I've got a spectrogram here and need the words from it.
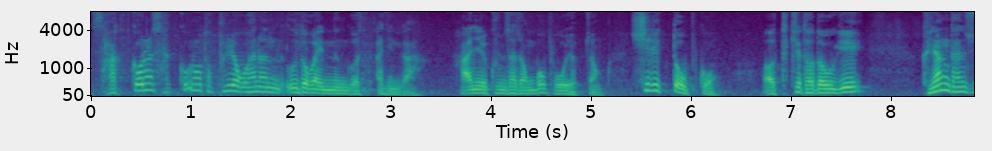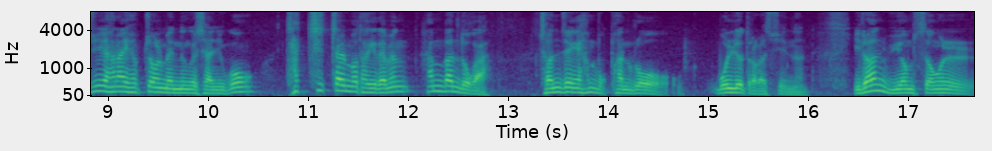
사건을 사건으로 덮으려고 하는 의도가 있는 것 아닌가. 한일 군사정보 보호협정. 실익도 없고, 어, 특히 더더욱이 그냥 단순히 하나의 협정을 맺는 것이 아니고 자칫 잘못하게 되면 한반도가 전쟁의 한복판으로 몰려 들어갈 수 있는 이러한 위험성을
